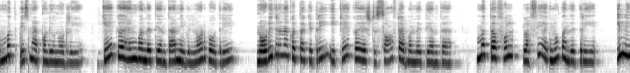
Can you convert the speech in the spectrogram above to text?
ಒಂಬತ್ತು ಪೀಸ್ ಮಾಡ್ಕೊಂಡಿವಿ ನೋಡ್ರಿ. ಕೇಕ್ ಹೆಂಗೆ ಬಂದೈತಿ ಅಂತ ನೀವು ಇಲ್ಲಿ ನೋಡ್ಬೋದ್ರಿ. ನೋಡಿದ್ರನ ಗೊತ್ತಾಕೈತ್ರಿ, ಈ ಕೇಕ್ ಎಷ್ಟು ಸಾಫ್ಟ್ ಆಗಿ ಬಂದೈತಿ ಅಂತ. ಮತ್ತು ಫುಲ್ ಫ್ಲಫಿಯಾಗಿನೂ ಬಂದೈತ್ರಿ. ಇಲ್ಲಿ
